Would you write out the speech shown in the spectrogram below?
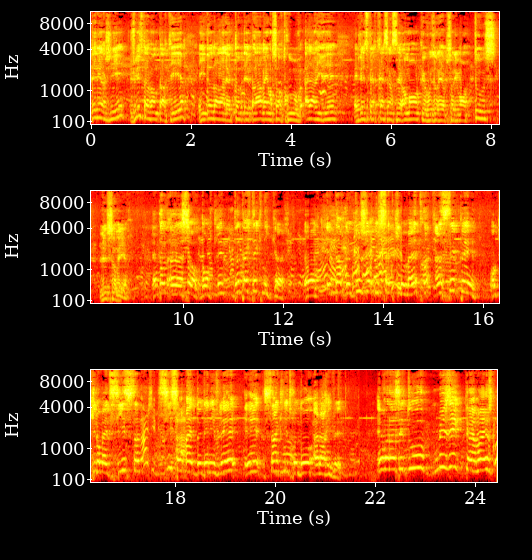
d'énergie juste avant de partir. Et il donnera le top départ et on se retrouve à l'arrivée. Et j'espère très sincèrement que vous aurez absolument tous le sourire. Attends, euh, so, donc les détails techniques. Euh, étape de 12,7 km, un CP au kilomètre 6, 600 mètres de dénivelé et 5 litres d'eau à l'arrivée. Et voilà, c'est tout. Musique, maestro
